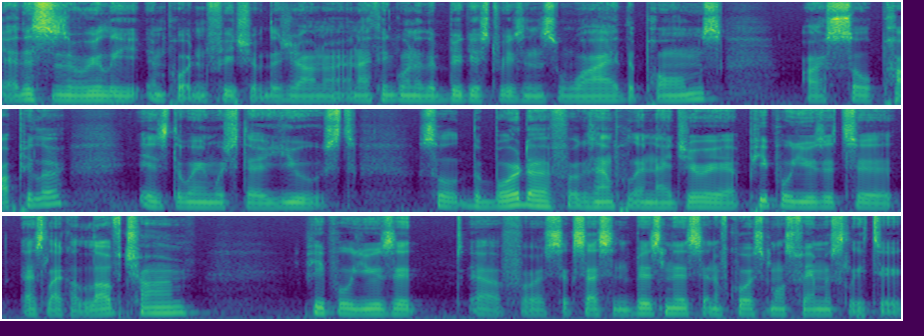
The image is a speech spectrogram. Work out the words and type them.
Yeah, this is a really important feature of the genre, and I think one of the biggest reasons why the poems are so popular is the way in which they're used. So the burda, for example, in Nigeria, people use it to as like a love charm. People use it uh, for success in business, and of course, most famously to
